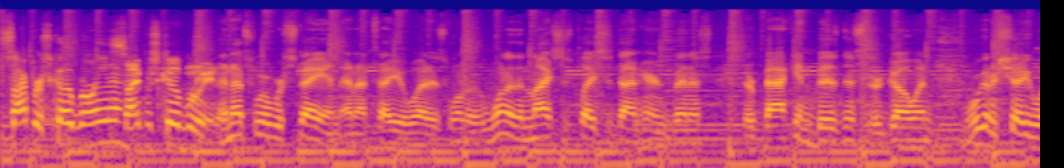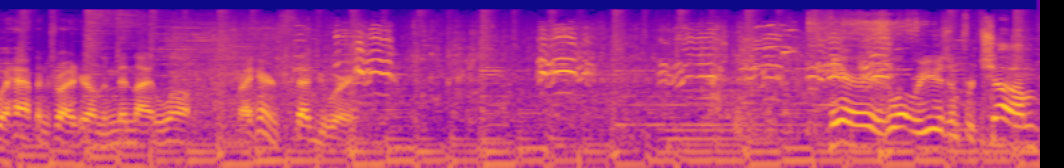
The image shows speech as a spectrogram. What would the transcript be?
Cypress Cove Marina. Cypress Cove Marina. and that's where we're staying. And I tell you what, it's one of the, one of the nicest places down here in Venice. They're back in business. They're going. We're going to show you what happens right here on the Midnight Lump, right here in February. Here is what we're using for chum.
